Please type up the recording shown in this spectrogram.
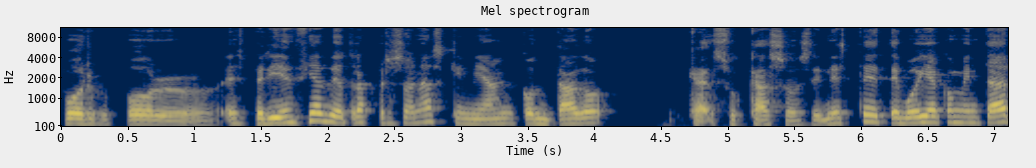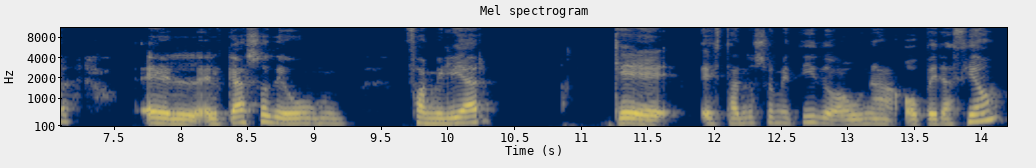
por, experiencia de otras personas que me han contado sus casos. En este te voy a comentar el, caso de un familiar que estando sometido a una operación,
